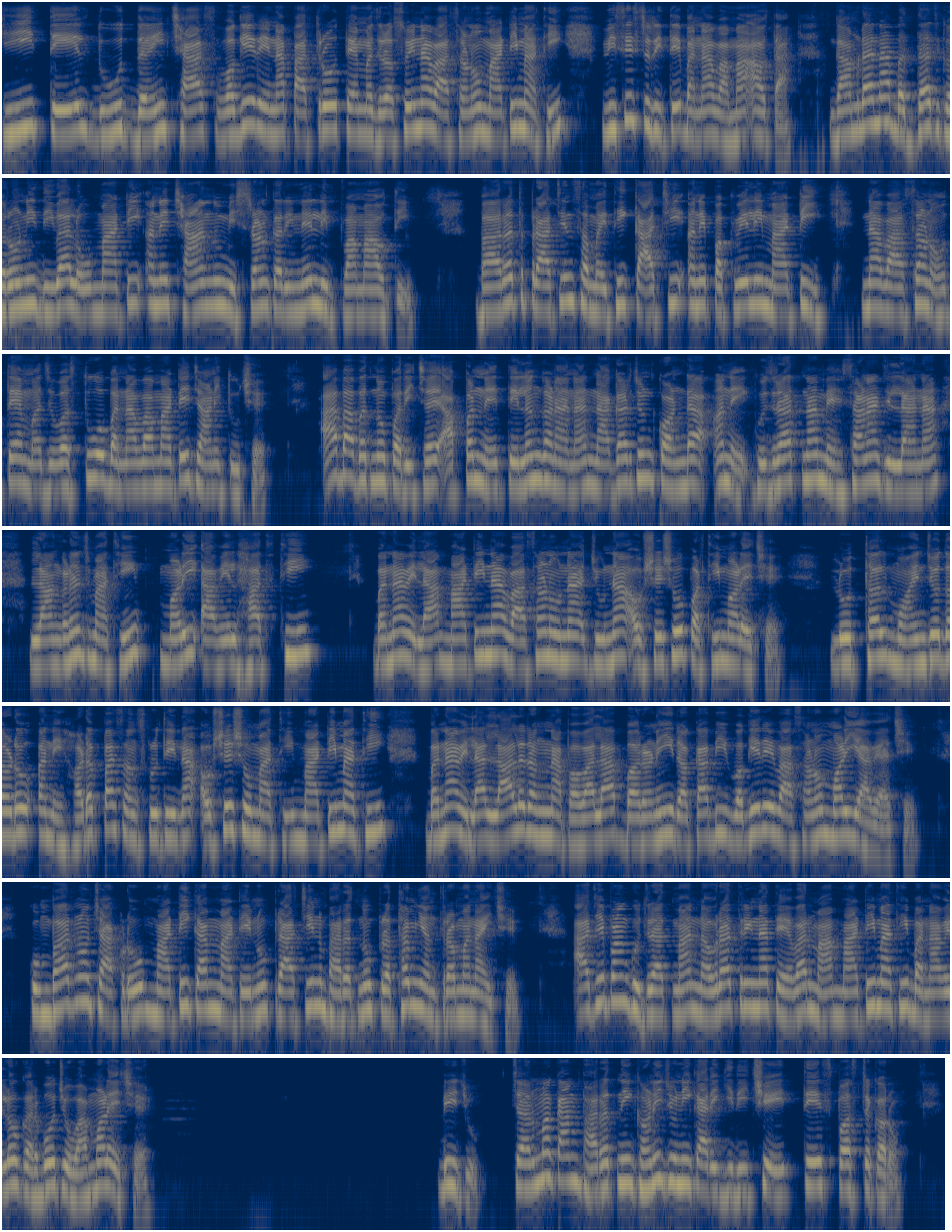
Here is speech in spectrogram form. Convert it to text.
ઘી, તેલ, દૂધ, દહીં, છાશ વગેરેના પાત્રો તેમજ રસોઈના વાસણો માટીમાંથી વિશિષ્ટ રીતે બનાવવામાં આવતા. ગામડાના બધા જ ઘરોની દિવાલો માટી અને છાણનું મિશ્રણ કરીને લીંપવામાં આવતી. ભારત પ્રાચીન સમયથી કાચી અને પકવેલી માટીના વાસણો તેમજ વસ્તુઓ બનાવવા માટે જાણીતું છે. આ બાબતનો પરિચય આપણને તેલંગાણાના નાગાર્જુન કોંડા અને ગુજરાતના મહેસાણા જિલ્લાના લાંગણજમાંથી મળી આવેલ હાથથી બનાવેલા માટીના વાસણોના જૂના અવશેષો પરથી મળે છે. લોથલ, મોહેન્જોદડો અને હડપ્પા સંસ્કૃતિના અવશેષોમાંથી માટીમાંથી બનાવેલા લાલ રંગના પવાલા, બરણી, રકાબી વગેરે વાસણો મળી આવ્યા છે. કુંભારનો ચાકડો માટીકામ માટેનું પ્રાચીન ભારતનું પ્રથમ યંત્ર મનાય છે. આજે પણ ગુજરાતમાં નવરાત્રિના તહેવારમાં માટીમાંથી બનાવેલો ગરબો જોવા મળે છે. બીજું, ચર્મકામ ભારતની ઘણી જૂની કારીગીરી છે તે સ્પષ્ટ કરો.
